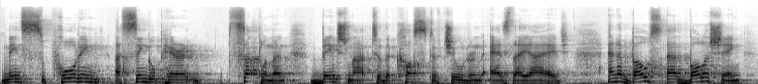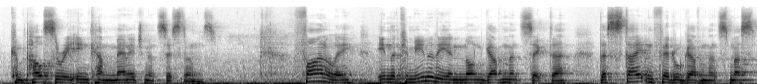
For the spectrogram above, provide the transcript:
It means supporting a single parent supplement benchmarked to the cost of children as they age and abolishing compulsory income management systems. Finally, in the community and non-government sector, the state and federal governments must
